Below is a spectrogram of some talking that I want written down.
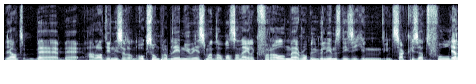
Ja, want bij, bij Aladdin is er dan ook zo'n probleem geweest, maar dat was dan eigenlijk vooral met Robin Williams die zich in, in het zak gezet voelde. Ja.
